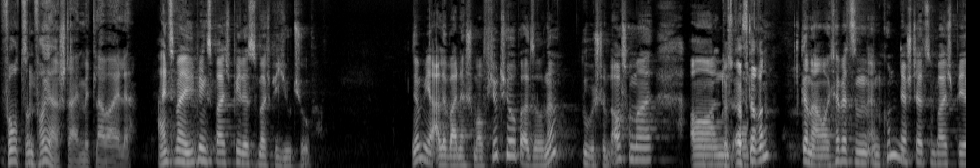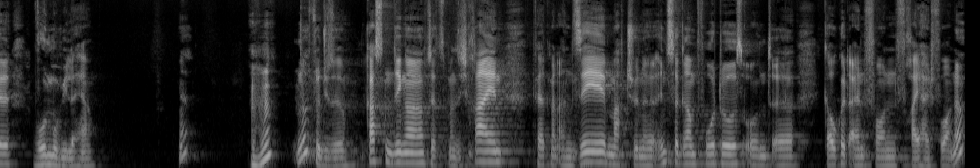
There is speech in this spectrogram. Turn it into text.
Furz und Feuerstein mittlerweile. Eins meiner Lieblingsbeispiele ist zum Beispiel YouTube. Ja, wir alle waren ja schon mal auf YouTube, also ne, du bestimmt auch schon mal. Und, Des Öfteren? Genau, ich habe jetzt einen, einen, Kunden, der stellt zum Beispiel Wohnmobile her. Ja? Mhm. Ne, so diese Kastendinger setzt man sich rein, fährt man an den See, macht schöne Instagram-Fotos und äh, gaukelt einen von Freiheit vor, ne?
